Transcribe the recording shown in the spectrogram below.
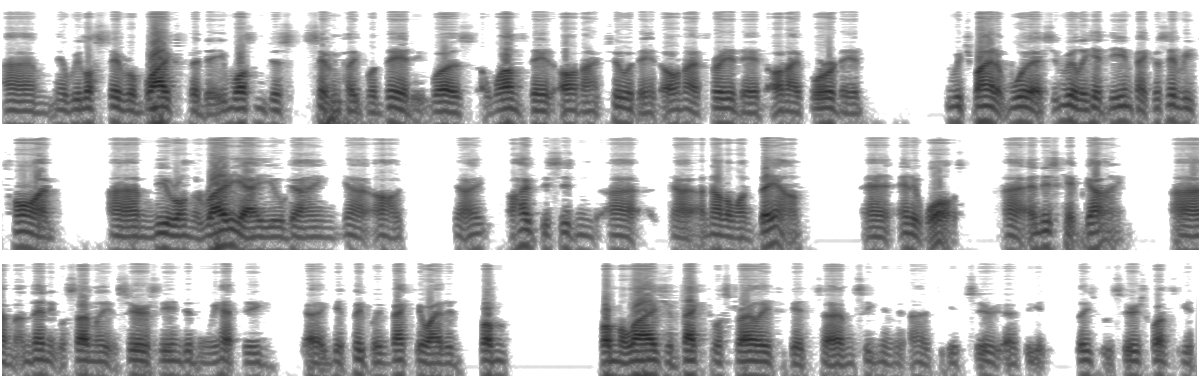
uh, um, you know, we lost several blokes, but it wasn't just seven people dead. It was one's dead, oh no, two are dead, oh no, three are dead, oh no, four are dead, which made it worse. It really hit the impact because every time um, you were on the radio, you were going, you know, oh, you know, I hope this isn't uh, you know, another one down, and, and it was, uh, and this kept going. Um, and then it was suddenly it seriously injured, and we had to uh, get people evacuated from from Malaysia back to Australia to get um, uh, to get seri- uh, to get these were the serious ones to get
